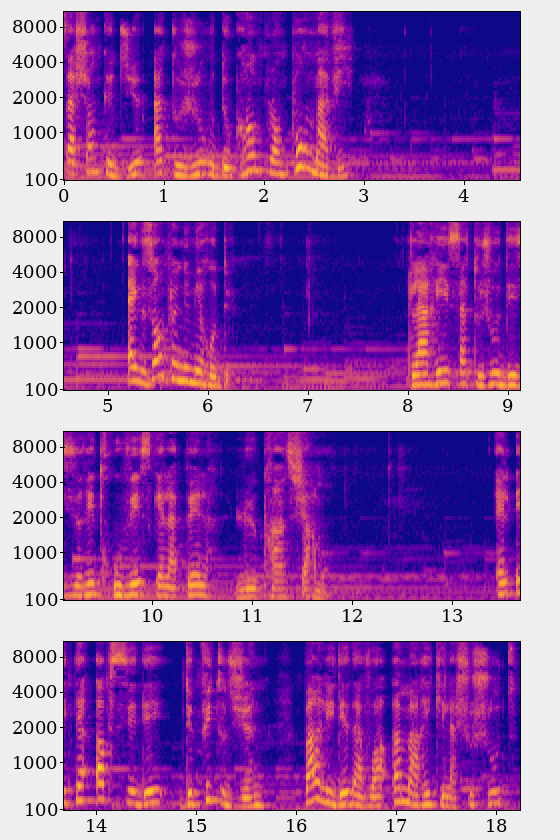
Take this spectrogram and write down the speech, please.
sachant que Dieu a toujours de grands plans pour ma vie. Exemple numéro 2. Clarisse a toujours désiré trouver ce qu'elle appelle le prince charmant. elle était obsédée depuis toute jeune par l'idée d'avoir un mari qui la chouchoute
